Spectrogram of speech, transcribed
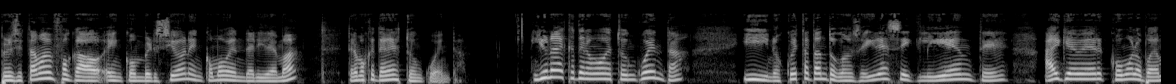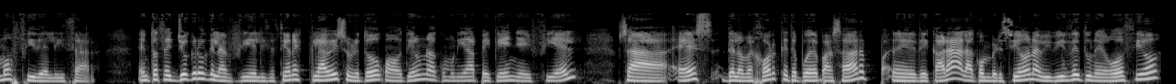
Pero si estamos enfocados en conversión, en cómo vender y demás, tenemos que tener esto en cuenta. Y una vez que tenemos esto en cuenta, y nos cuesta tanto conseguir ese cliente, hay que ver cómo lo podemos fidelizar. Entonces yo creo que la fidelización es clave, sobre todo cuando tienes una comunidad pequeña y fiel. O sea, es de lo mejor que te puede pasar eh, de cara a la conversión, a vivir de tu negocio,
